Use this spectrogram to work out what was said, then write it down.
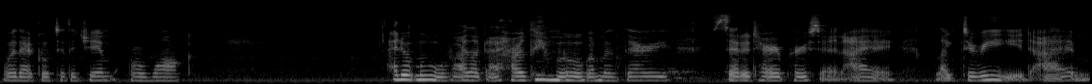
whether I go to the gym or walk I don't move I like I hardly move I'm a very sedentary person I like to read I'm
